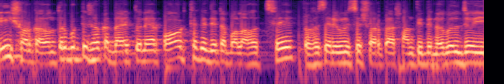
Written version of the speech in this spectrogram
এই সরকার, অন্তর্বর্তী সরকার দায়িত্ব নেওয়ার পর থেকে যেটা বলা হচ্ছে, প্রফেসর ইউনিসের সরকার, শান্তিতে নোবেল জয়ী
